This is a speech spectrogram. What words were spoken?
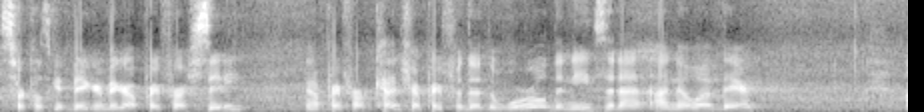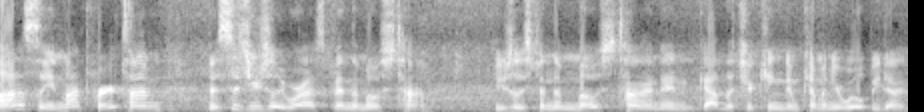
circles get bigger and bigger. I'll pray for our city. And I pray for our country. I pray for the, the world, the needs that I, I know of there. Honestly, in my prayer time, this is usually where I spend the most time. Usually spend the most time in God, let your kingdom come and your will be done.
